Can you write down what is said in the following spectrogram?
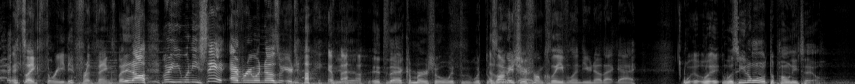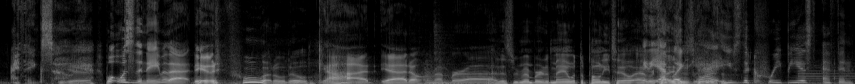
It's like three different things, but it all. But you, when you say it, everyone knows what you're talking about. yeah, it's that commercial with the, with the. As long as you're from Cleveland, you know that guy. W- w- was he the one with the ponytail? I think so. Yeah. What was the name of that, dude? Whew, I don't know. God, yeah, I don't remember. Uh... I just remember the man with the ponytail and advertising he had like, yeah, he's the creepiest effing.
